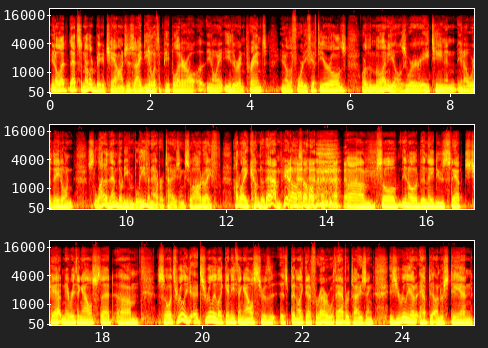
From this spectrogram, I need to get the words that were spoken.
You know, that, that's another big challenge is I deal with the people that are, all, you know, either in print, you know, the 40, 50 year olds or the millennials who are 18 and, you know, where they don't, a lot of them don't even believe in advertising. So how do I, how do I come to them? You know, so, um, so, you know, then they do Snapchat and everything else that, um, so it's really, it's really like anything else through the, it's been like that forever with advertising is you really have to understand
